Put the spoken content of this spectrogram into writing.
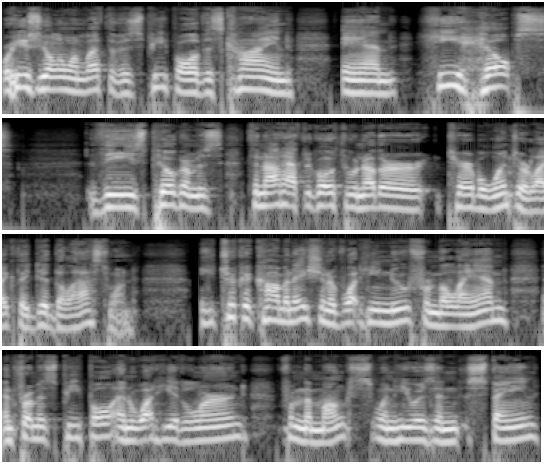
where he's the only one left of his people of his kind, and he helps these pilgrims to not have to go through another terrible winter like they did the last one. He took a combination of what he knew from the land and from his people and what he had learned from the monks when he was in Spain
